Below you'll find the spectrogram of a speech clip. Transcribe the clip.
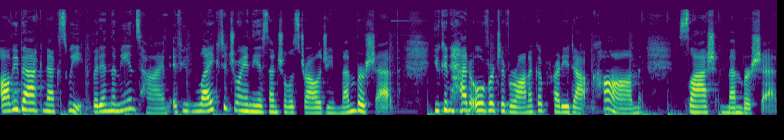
I'll be back next week, but in the meantime, if you'd like to join the Essential Astrology membership, you can head over to veronicaperetti.com slash membership.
